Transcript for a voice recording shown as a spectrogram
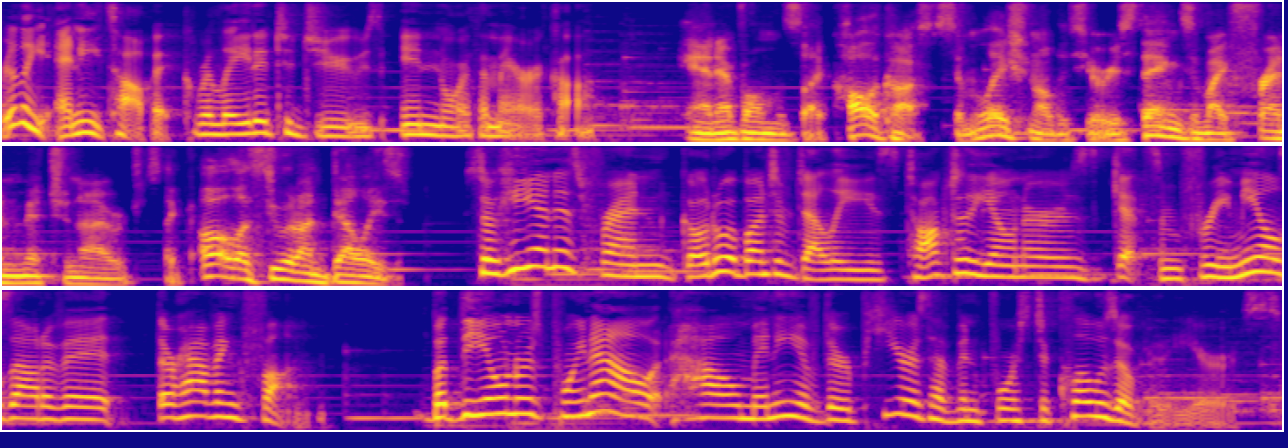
really any topic related to Jews in North America. And everyone was like, Holocaust, assimilation, all these serious things. And my friend Mitch and I were just like, oh, let's do it on delis. So he and his friend go to a bunch of delis, talk to the owners, get some free meals out of it. They're having fun. But the owners point out how many of their peers have been forced to close over the years.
